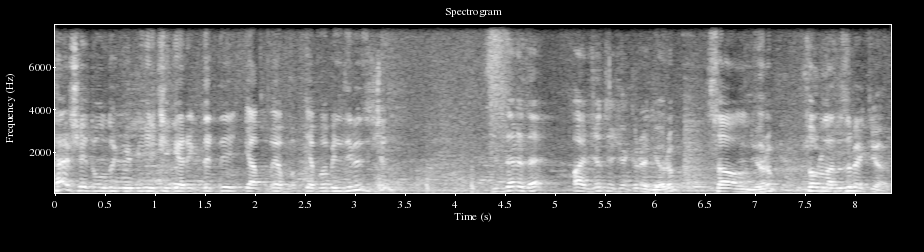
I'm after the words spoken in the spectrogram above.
her şeyde olduğu gibi bir ilki gerektirdiği yap, yap- yapabildiğimiz için sizlere de ayrıca teşekkür ediyorum. Sağ olun diyorum. Sorularınızı bekliyorum.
